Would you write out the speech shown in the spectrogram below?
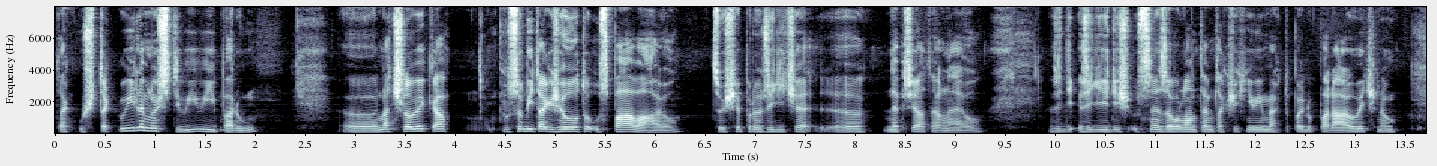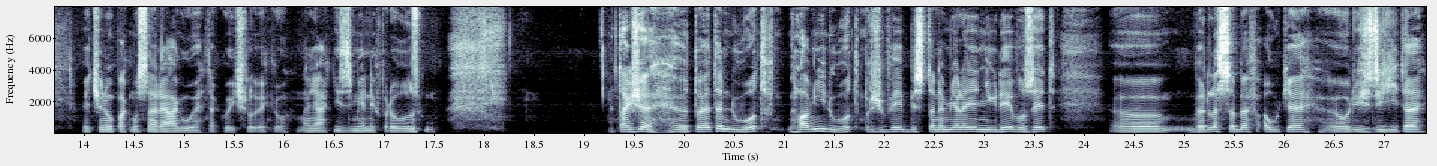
tak už takovýhle množství výparů eh, na člověka působí tak, že ho to uspává, jo? což je pro řidiče e, nepřijatelné. Jo? Řidi, řidič, když usne za volantem, tak všichni víme, jak to pak dopadá, jo? Většinou, většinou pak moc nereaguje takový člověk jo? na nějaký změny v provozu. Takže eh, to je ten důvod, hlavní důvod, proč vy byste neměli nikdy vozit e, vedle sebe v autě, jo, když řídíte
